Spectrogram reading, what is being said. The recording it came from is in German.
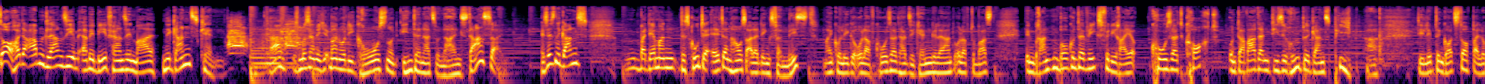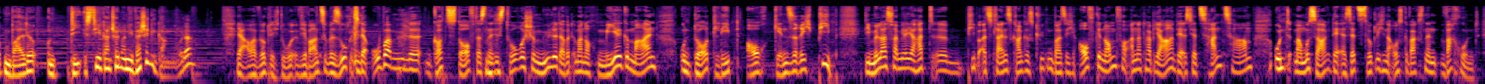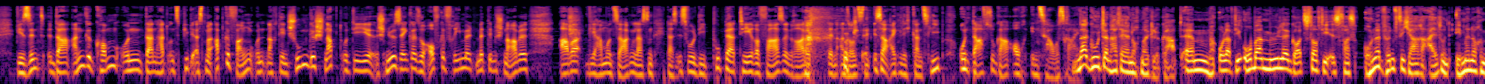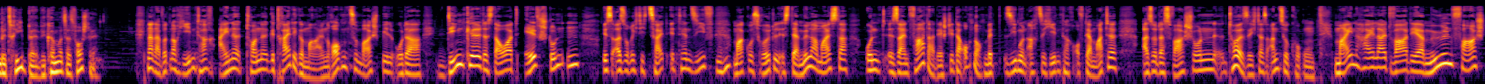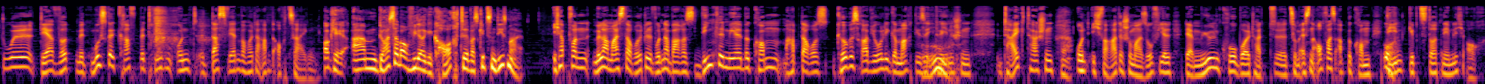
So, heute Abend lernen Sie im RBB-Fernsehen mal eine Gans kennen. Ja, es muss ja nicht immer nur die großen und internationalen Stars sein. Es ist eine Gans, bei der man das gute Elternhaus allerdings vermisst. Mein Kollege Olaf Kosert hat sie kennengelernt. Olaf, du warst in Brandenburg unterwegs für die Reihe Kosert kocht und da war dann diese Rübelgans Piep. Ja, die lebt in Gottsdorf bei Luckenwalde und die ist hier ganz schön an die Wäsche gegangen, oder? Ja, aber wirklich, du, wir waren zu Besuch in der Obermühle Gottsdorf. Das ist eine mhm. historische Mühle, da wird immer noch Mehl gemahlen und dort lebt auch Gänserich Piep. Die Müllers Familie hat äh, Piep als kleines krankes Küken bei sich aufgenommen vor anderthalb Jahren. Der ist jetzt handzahm und man muss sagen, der ersetzt wirklich einen ausgewachsenen Wachhund. Wir sind da angekommen und dann hat uns Piep erstmal abgefangen und nach den Schuhen geschnappt und die Schnürsenkel so aufgefriemelt mit dem Schnabel. Aber wir haben uns sagen lassen, das ist wohl die Puppe pubertäre Phase gerade, denn ansonsten okay. ist er eigentlich ganz lieb und darf sogar auch ins Haus rein. Na gut, dann hat er ja noch mal Glück gehabt. Ähm, Olaf, die Obermühle Gottsdorf, die ist fast 150 Jahre alt und immer noch in Betrieb. Wie können wir uns das vorstellen? Na, da wird noch jeden Tag eine Tonne Getreide gemahlen. Roggen zum Beispiel oder Dinkel, das dauert elf Stunden, ist also richtig zeitintensiv. Mhm. Markus Rötel ist der Müllermeister und sein Vater, der steht da auch noch mit 87 jeden Tag auf der Matte. Also das war schon toll, sich das anzugucken. Mein Highlight war der Mühlenfahrstuhl. Der wird mit Muskelkraft betrieben und das werden wir heute Abend auch zeigen. Okay, ähm, du hast aber auch wieder gekocht. Was gibt's denn diesmal? Ich habe von Müllermeister Rötel wunderbares Dinkelmehl bekommen, habe daraus Kürbisravioli gemacht, diese uh. italienischen Teigtaschen. Ja. Und ich verrate schon mal so viel, der Mühlenkobold hat äh, zum Essen auch was abbekommen. Oh. Den gibt's dort nämlich auch.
